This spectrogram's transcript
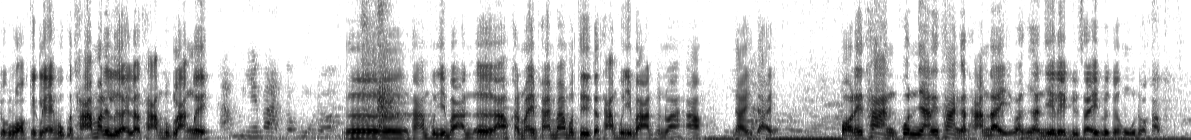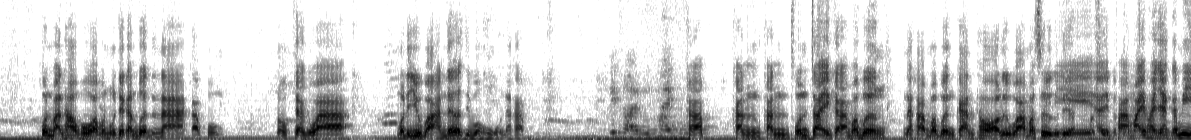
จกหลอกจกแหลกผมก็ถามมาเรื่อยๆแล้วถามทุกหลังเลยๆถามผู้ใหญ่บ้านก็หูเนาะเออถามผู้ใหญ่บ้านเออเอาขันไม่พานพานบ่ถือก็ถามผู้ใหญ่บ้านเพิ่นว่าเอาได้ได้พอในทางคนยางในทางก็ถามได้ว่าเฮือนเยเล็กอยู่ไสเพิ่นก็ฮู้ดอกครับ คนบ้านเฮาเพราะว่าเพิ่นฮู้จักกันเบิดนั่นนะครับผมนอกจากว่าบ่ได้อยู่บ้านเด้อสิบ่ฮู้นะครับ เล็กน้อยรุ่นใหม่ครับคันคันสนใจก็มาเบิ่งนะครับมาเบิ่งก้านท่อหรือว่ามาซื้อเด้อไอ้ผ้าไหมผ้าหยังก็มี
